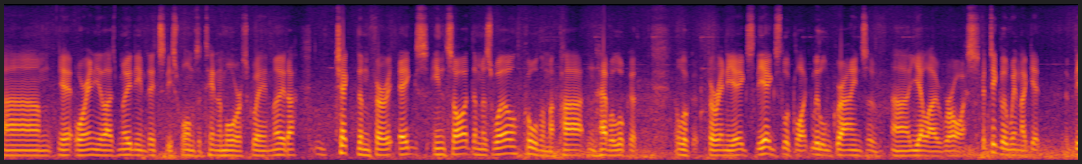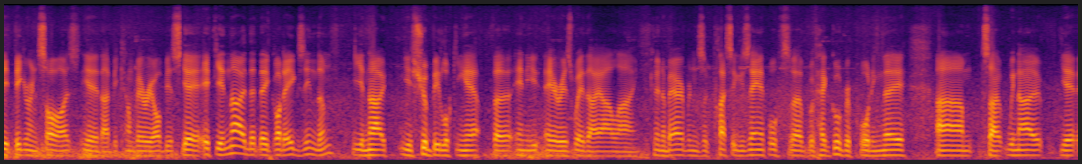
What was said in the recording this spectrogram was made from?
um, yeah, or any of those medium density swarms of 10 or more a square metre. Check them for eggs inside them as well, pull them apart and have a look at, look at for any eggs. The eggs look like little grains of uh, yellow rice, particularly when they get a bit bigger in size, yeah, they become very obvious. Yeah, if you know that they've got eggs in them, you know you should be looking out for any areas where they are laying. Coonabarabran is a classic example, so we've had good reporting there. Um, so we know, yeah,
